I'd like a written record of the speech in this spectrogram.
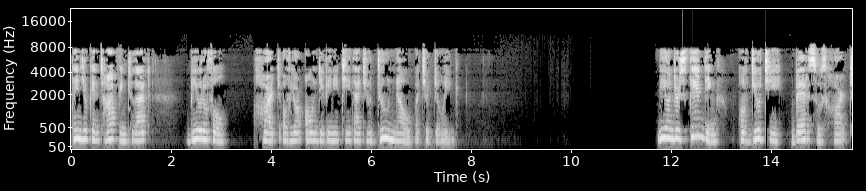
then you can tap into that beautiful heart of your own divinity that you do know what you're doing. The understanding of duty versus heart,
